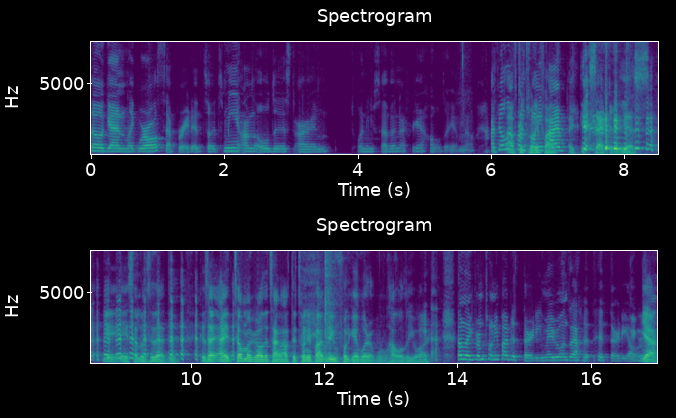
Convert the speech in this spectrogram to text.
So again, like we're all separated. So it's me. I'm the oldest. I'm 27. I forget how old I am now. I feel like After from 25. like, exactly yes yeah, yeah salute to that dude because I, I tell my girl all the time after 25 you forget what how old you are Yeah. I'm like from 25 to 30. Maybe once I hit, hit 30, I'll yeah,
